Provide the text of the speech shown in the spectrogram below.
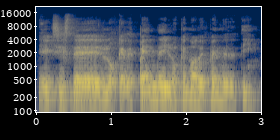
existe lo que depende y lo que no depende de ti.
